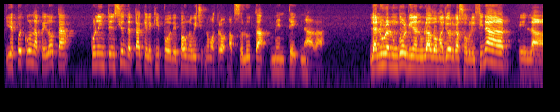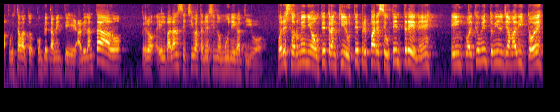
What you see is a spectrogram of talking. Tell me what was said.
Y después con la pelota, con la intención de ataque, el equipo de Paunovic no mostró absolutamente nada. Le anulan un gol bien anulado a Mayorga sobre el final, en la, porque estaba completamente adelantado, pero el balance Chivas termina siendo muy negativo. Por eso, Ormenio, usted tranquilo, usted prepárese, usted entrene, ¿eh? En cualquier momento viene el llamadito, ¿eh?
